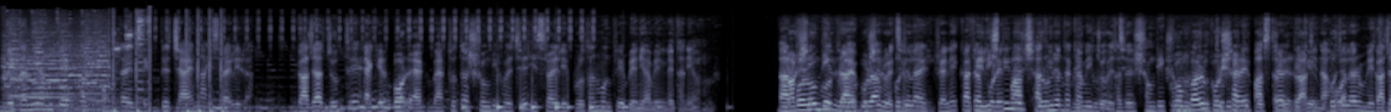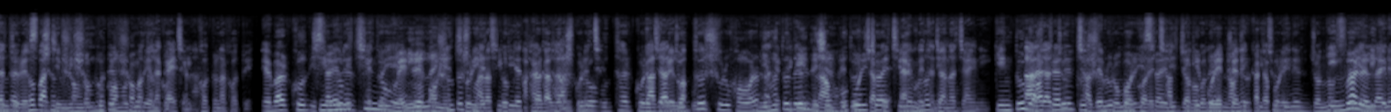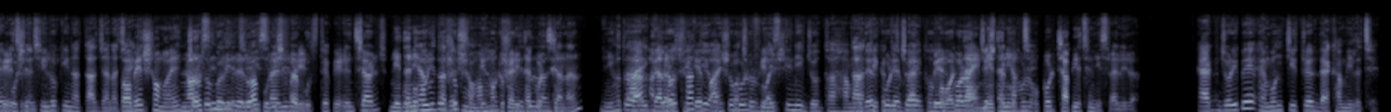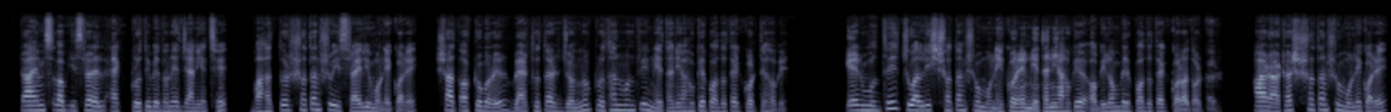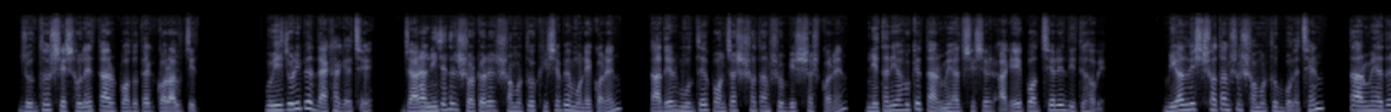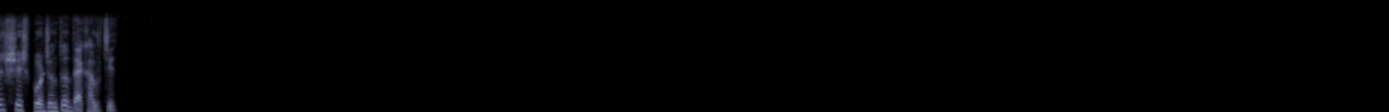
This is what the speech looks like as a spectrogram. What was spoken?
নেতানিয়াহুকে আর ক্ষমতায় দেখতে চায় না ইসরায়েলিরা। গাজা যুদ্ধে একের পর এক ব্যর্থতার সঙ্গী হয়েছে ইসরায়েলি প্রধানমন্ত্রী বেনিয়ামিন নেতানিয়াহুর তারপরও নরসিংদীর রায়পুরা রায়পুরা উপজেলায় উপজেলায় ট্রেনে কাটা পড়ে পাঁচ স্বাধীনতাকামী স্বাধীনতাকামী যোদ্ধাদের সঙ্গে সোমবার সোমবার ভোর ভোর সাড়ে সাড়ে পাঁচটার পাঁচটার দিকে রাজি না হওয়া উপজেলার গাজার মেথিজেন্দ্র যুদ্ধ বা পশ্চিম জিম্মি সংঘর্ষ সংঘর্ষের কমিটির সমাধান এলাকায় ঘটনা ঘটে। এবার খুব ইসরায়েলের ভেতরে রেল রেল অসন্তোষ মারাত্মক থাকা আঘাত করেছে। উদ্ধার করেছে। গাজার যুদ্ধ শুরু হওয়ার নিহতদের নাম ভেতর ভেতর চাপে চাপে এখনও জানা যায়নি। কিন্তু তারা ট্রেনের ছাদে ভ্রমণ করে করে ইসরায়েলি ছাদ থেকে পড়ে জনগণের ট্রেনে কাটা পড়ে জন্য কিংবা রেল লাইনে বসেছিল কিনা তা জানা তবে যায়নি। নরসিংদী রেলওয়ে পুলিশ ফাঁড়ির বুঝতে পেরেছে। নেতানিয়াহু তাদের সঙ্গে হটকারিতা করছেন থেকে বছর ফিলিস্তিনি যোদ্ধা পরিচয় বের নেতানিয়াহুর ওপর চাপিয়েছেন ইসরায়েলিরা। এক জরিপে এমন চিত্রের দেখা মিলেছে। টাইমস অব ইসরায়েল এক প্রতিবেদনে জানিয়েছে বাহাত্তর শতাংশ ইসরায়েলি মনে করে সাত অক্টোবরের ব্যর্থতার জন্য প্রধানমন্ত্রী নেতানিয়াহুকে পদত্যাগ করতে হবে। এর মধ্যে চুয়াল্লিশ শতাংশ মনে করে নেতানিয়াহুকে অবিলম্বে পদত্যাগ করা দরকার আর আঠাশ শতাংশ মনে করে যুদ্ধ শেষ হলে তার পদত্যাগ করা উচিত। ওই জরিপে দেখা গেছে যারা নিজেদের সরকারের সমর্থক হিসেবে মনে করেন তাদের মধ্যে পঞ্চাশ শতাংশ বিশ্বাস করেন নেতানিয়াহুকে তার মেয়াদ শেষের আগেই পদ ছেড়ে দিতে হবে। বিয়াল্লিশ শতাংশ সমর্থক বলেছেন তার মেয়াদের শেষ পর্যন্ত দেখা উচিত।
